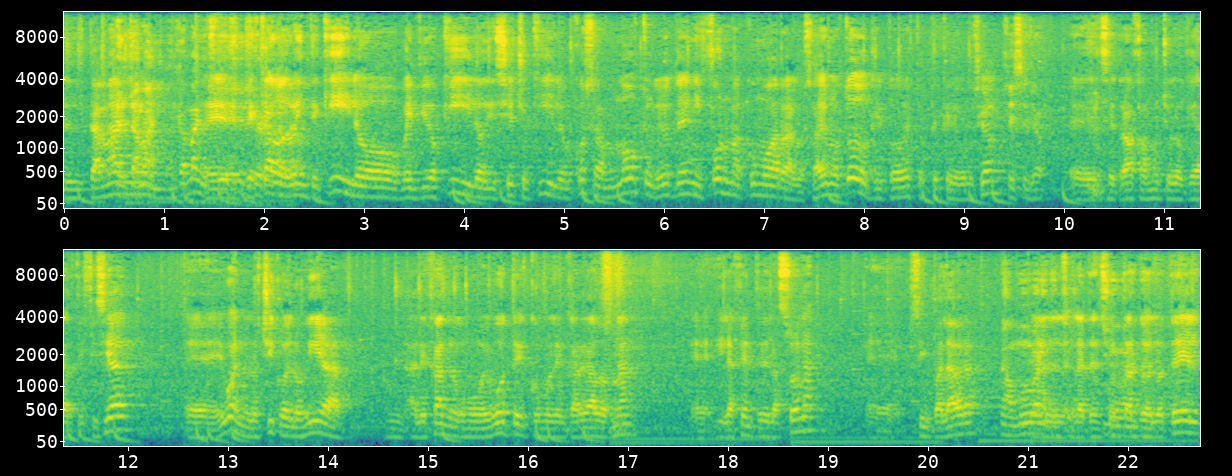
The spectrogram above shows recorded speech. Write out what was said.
el tamaño, El tamaño, el tamaño, sí, pescado de realmente. 20 kilos, 22 kilos, 18 kilos, cosas monstruos que no tienen ni forma cómo agarrarlo. Sabemos todo que todo esto es pesca de evolución, Sí, señor. se trabaja mucho lo que es artificial. Y bueno, los chicos de los guías, Alejandro como Bebote, como el encargado Hernán y la gente de la zona, sin palabra. No, muy buena El- La atención buena tanto del hotel,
